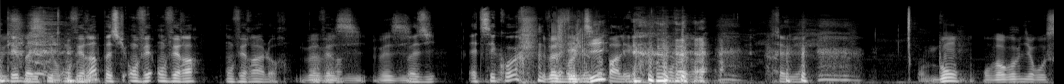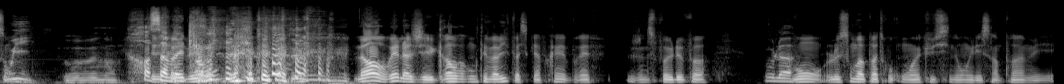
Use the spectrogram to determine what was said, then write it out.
Ok, bah écoute, on verra, parce qu'on verra, on verra, on verra alors. Bah On verra. vas-y, vas-y. Vas-y. Et tu sais quoi? Bah, je vous le dis. Très bien. Bon, on va revenir au son. Oui. Oh, euh, non. Oh, ça va être long. Là, en vrai, là, j'ai grave raconté ma vie parce qu'après, bref, je ne spoile pas. Oula. Bon, le son m'a pas trop convaincu, sinon il est sympa, mais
